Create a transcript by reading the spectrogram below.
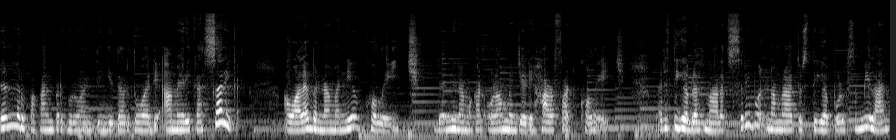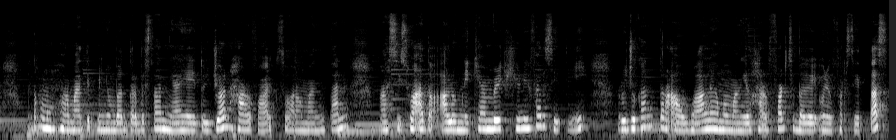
dan merupakan perguruan tinggi tertua di Amerika Serikat. Awalnya bernama New College dan dinamakan ulang menjadi Harvard College pada 13 Maret 1639 untuk menghormati penyumbang terbesarnya yaitu John Harvard, seorang mantan mahasiswa atau alumni Cambridge University. Rujukan terawal yang memanggil Harvard sebagai universitas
